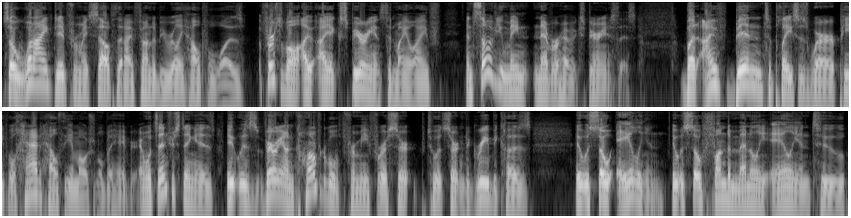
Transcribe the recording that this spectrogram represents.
So what I did for myself that I found to be really helpful was, first of all, I, I experienced in my life and some of you may never have experienced this, but I've been to places where people had healthy emotional behavior. And what's interesting is it was very uncomfortable for me for a cert- to a certain degree because it was so alien. It was so fundamentally alien to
